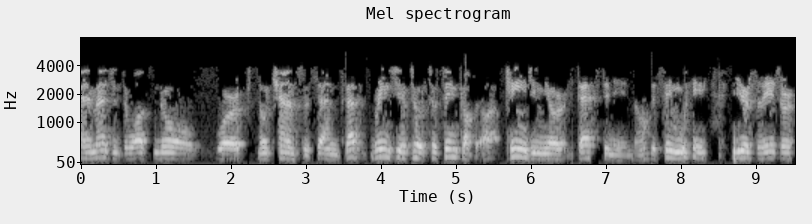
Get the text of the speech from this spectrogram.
I imagine there was no work, no chances, and that brings you to, to think of uh, changing your destiny. You know, the same way years later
